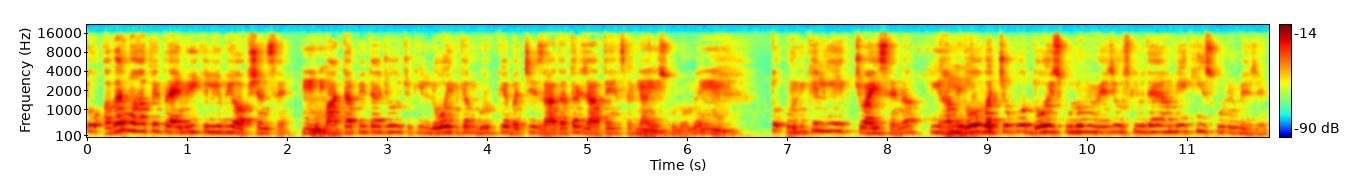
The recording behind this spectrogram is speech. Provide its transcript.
तो अगर वहाँ पे प्राइमरी के लिए भी ऑप्शंस हैं तो हम्म। माता पिता जो चूँकि लो इनकम ग्रुप के बच्चे ज़्यादातर जाते हैं सरकारी हम्म, स्कूलों में हम्म, तो उनके लिए एक चॉइस है ना कि हम हम्म। दो बच्चों को दो स्कूलों में भेजे उसकी बजाय हम एक ही स्कूल में भेजे।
